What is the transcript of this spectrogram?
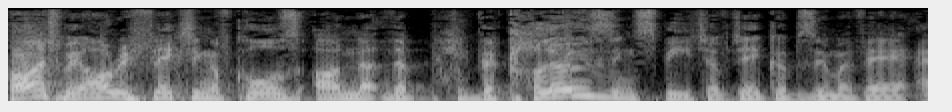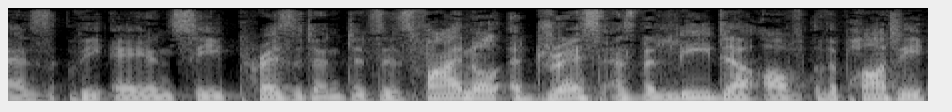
All right, we are reflecting, of course, on the the closing speech of Jacob Zuma there as the ANC president. It's his final address as the leader of the party,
